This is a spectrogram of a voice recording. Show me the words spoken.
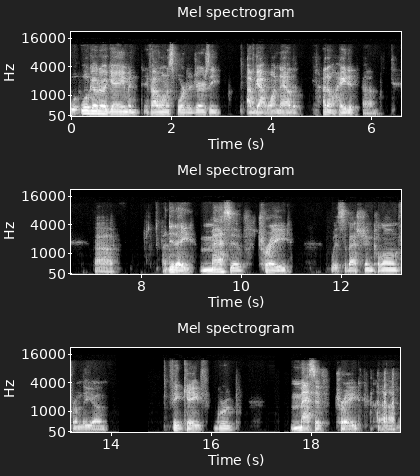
we'll go to a game, and if I want to sport a jersey, I've got one now that I don't hate it. Um, uh, I did a massive trade with Sebastian Cologne from the um, Fig Cave group. Massive trade. Um,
